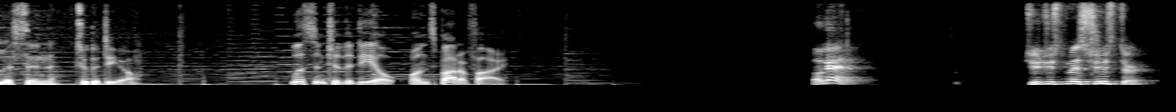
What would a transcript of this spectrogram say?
Listen to the deal. Listen to The Deal on Spotify. Okay. Juju Smith Schuster.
